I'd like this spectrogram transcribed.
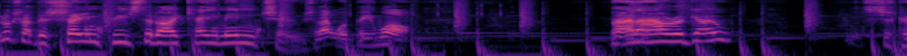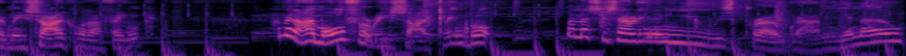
looks like the same piece that I came into. So that would be what? About an hour ago? It's just been recycled, I think. I mean I'm all for recycling, but not necessarily in a news programme, you know?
